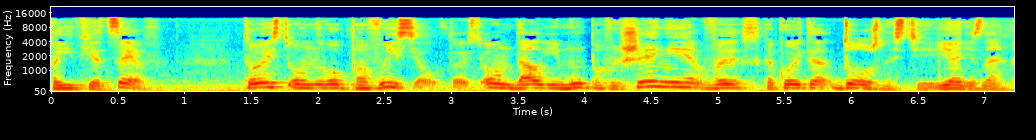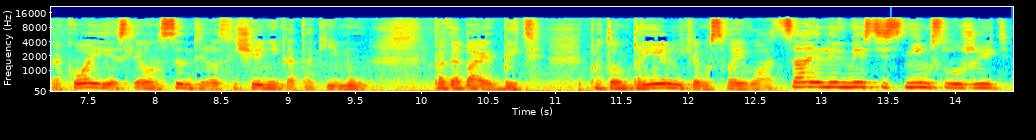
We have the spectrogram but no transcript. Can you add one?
Ваит яцев – то есть он его повысил, то есть он дал ему повышение в какой-то должности. Я не знаю какой, если он сын первосвященника, так ему подобает быть потом преемником своего отца или вместе с ним служить.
